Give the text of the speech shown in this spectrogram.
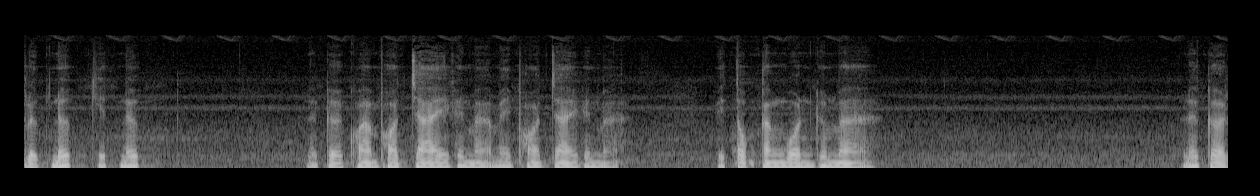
ตรึกนึกคิดนึก หรือเกิดความพอใจขึ้นมา ไม่พอใจขึ้นมา วิตกกังวลขึ้นมา แล้วเกิด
